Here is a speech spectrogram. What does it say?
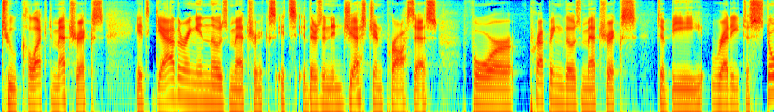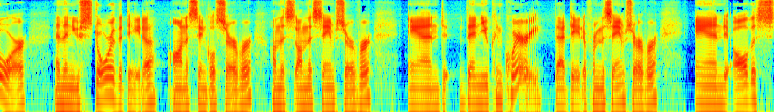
to collect metrics. It's gathering in those metrics. It's there's an ingestion process for prepping those metrics to be ready to store and then you store the data on a single server on this on the same server and then you can query that data from the same server and all this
